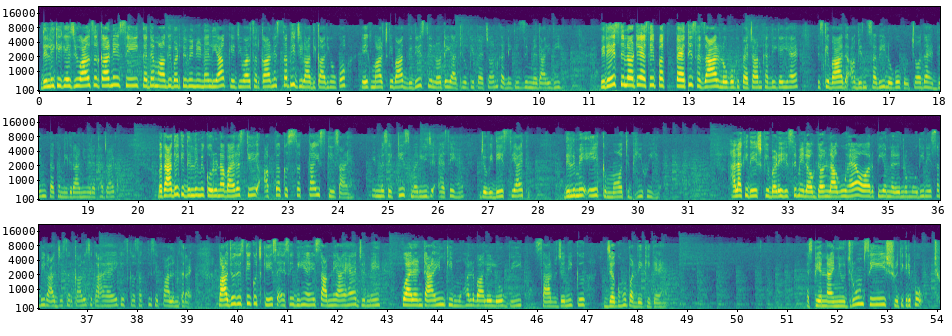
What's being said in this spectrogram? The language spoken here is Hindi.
दिल्ली की केजरीवाल सरकार ने इससे एक कदम आगे बढ़ते हुए निर्णय लिया। केजरीवाल सरकार ने सभी जिलाधिकारियों को एक मार्च के बाद विदेश से लौटे यात्रियों की पहचान करने की ज़िम्मेदारी दी है। विदेश से लौटे ऐसे पैंतीस हज़ार लोगों की पहचान कर ली गई है। इसके बाद अब इन सभी लोगों को चौदह दिन तक निगरानी में रखा जाएगा। बता दें कि दिल्ली में कोरोना वायरस के अब तक 27 केस आए हैं। इनमें से इक्कीस मरीज़ ऐसे हैं जो विदेश से आए थे। दिल्ली में एक मौत भी हुई है। हालाँकि देश के बड़े हिस्से में लॉकडाउन लागू है और पीएम नरेंद्र मोदी ने सभी राज्य सरकारों से कहा है कि इसका सख्ती से पालन कराएँ। बावजूद इसके कुछ केस ऐसे भी हैं सामने आए हैं जिनमें क्वारंटाइन की मुहर वाले लोग भी सार्वजनिक जगहों पर देखे गए हैं। S P N nine news room से श्रुति की रिपोर्ट।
